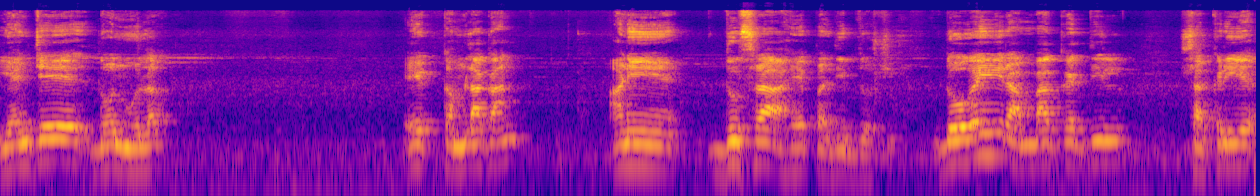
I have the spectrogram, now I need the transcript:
यांचे दोन मुलं एक कमलाकांत आणि दुसरा आहे प्रदीप जोशी. दोघंही रामबागेतील सक्रिय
